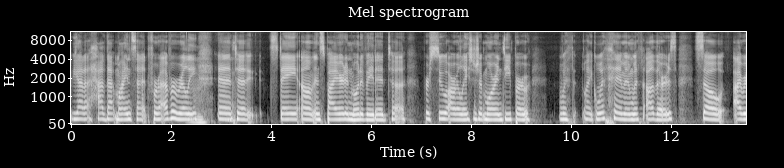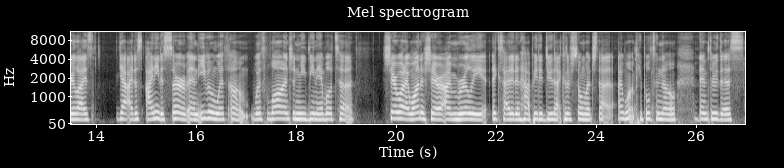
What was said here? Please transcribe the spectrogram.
we got to have that mindset forever really mm-hmm. and to stay um, inspired and motivated to pursue our relationship more and deeper with like with him and with others so i realized yeah, I just I need to serve, and even with um with launch and me being able to share what I want to share, I'm really excited and happy to do that because there's so much that I want people to know, mm-hmm. and through this,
